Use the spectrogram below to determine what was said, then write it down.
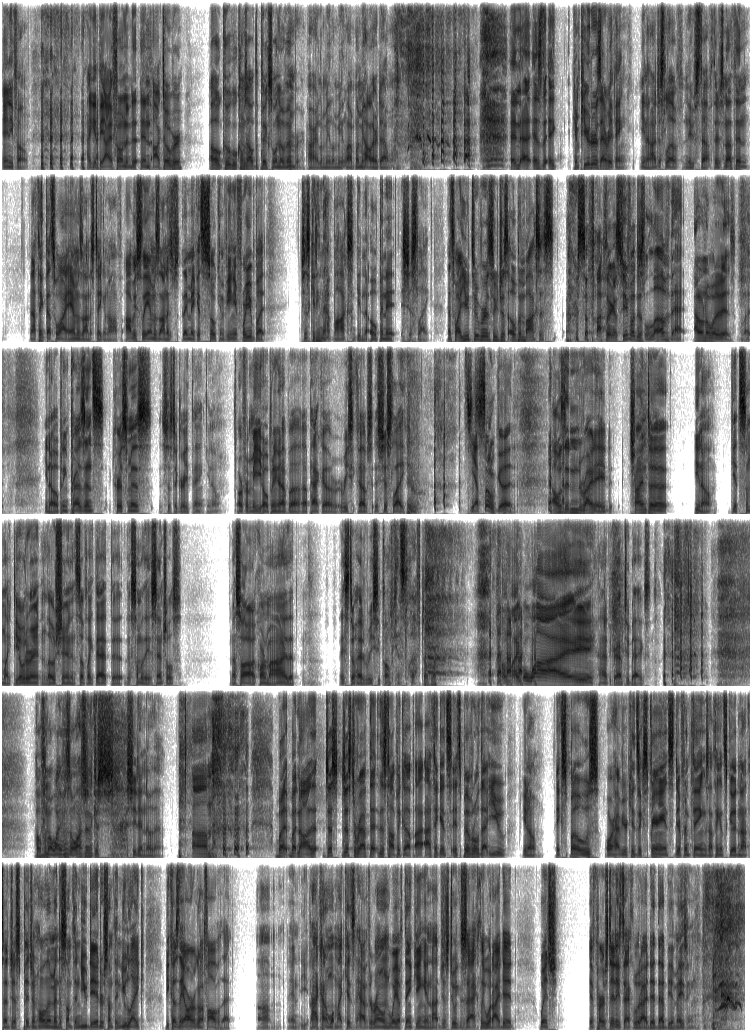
any phone. I get the iPhone in, in October. Oh, Google comes out with the Pixel in November. All right, let me let me let me holler at that one. And uh, as the it, computers, everything, you know, I just love new stuff. There's nothing. And I think that's why Amazon is taking off. Obviously, Amazon is they make it so convenient for you, but just getting that box and getting to open it, it's just like that's why YouTubers who just open boxes are so popular because people just love that. I don't know what it is, but you know, opening presents, Christmas, it's just a great thing, you know. Or for me, opening up a, a pack of Reese cups, it's just like it's Yep. so good. I was in Rite Aid trying to, you know, get some like deodorant and lotion and stuff like that, the, the some of the essentials. And I saw out of the corner of my eye that they still had Reese pumpkins left. I'm like, I'm like, why? I had to grab two bags. Hopefully, my wife isn't watching because she, she didn't know that. Um, but but no, just just to wrap that this topic up, I, I think it's it's pivotal that you you know expose or have your kids experience different things. I think it's good not to just pigeonhole them into something you did or something you like because they are going to follow that. Um, and I kind of want my kids to have their own way of thinking and not just do exactly what I did. Which, if Purse did exactly what I did, that'd be amazing.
